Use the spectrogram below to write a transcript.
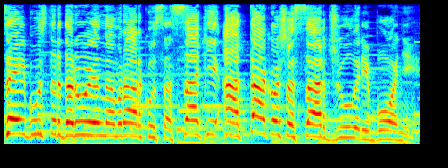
Цей бустер дарує нам рарку Сасакі, а також Есар Джулері Бонні.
